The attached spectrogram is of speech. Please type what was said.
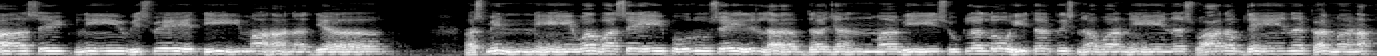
अशिग्नि विश्वेति महानद्य अस्मिन्नेव वशे पुरुषैर्लब्धजन्मभिः शुक्ललोहितकृष्णवर्णेन स्वारब्धेन कर्मणा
